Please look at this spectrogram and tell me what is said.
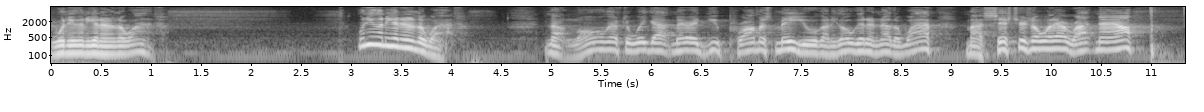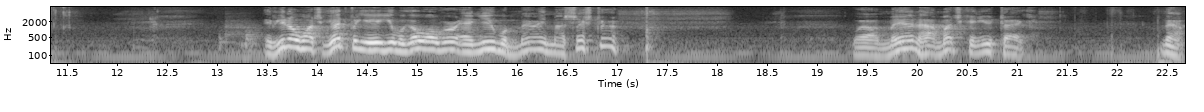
when are you going to get another wife? When are you going to get another wife? Not long after we got married, you promised me you were going to go get another wife. My sister's over there right now. If you know what's good for you, you will go over and you will marry my sister. Well, men, how much can you take? Now,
